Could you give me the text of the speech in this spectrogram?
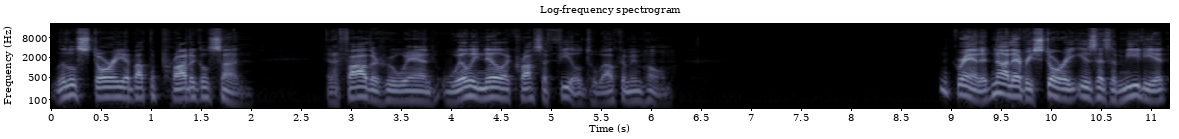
little story about the prodigal son and a father who ran willy nilly across a field to welcome him home. Granted, not every story is as immediate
